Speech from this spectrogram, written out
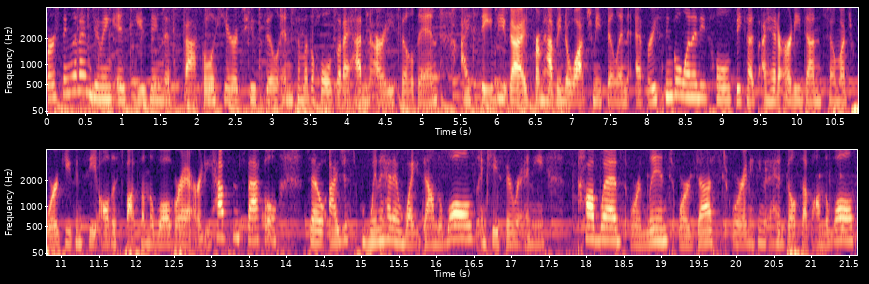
First thing that I'm doing is using this spackle here to fill in some of the holes that I hadn't already filled in. I saved you guys from having to watch me fill in every single one of these holes because I had already done so much work. You can see all the spots on the wall where I already have some spackle. So I just went ahead and wiped down the walls in case there were any cobwebs or lint or dust or anything that had built up on the walls.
